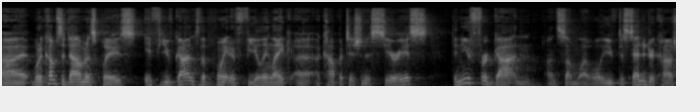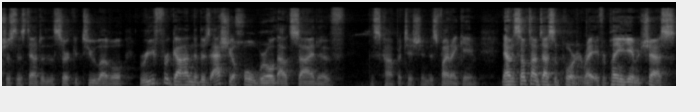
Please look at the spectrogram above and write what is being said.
uh, when it comes to dominance plays, if you've gotten to the point of feeling like a, a, competition is serious, then you've forgotten on some level. You've descended your consciousness down to the circuit two level, where you've forgotten that there's actually a whole world outside of this competition, this finite game. Now, sometimes that's important, right? If you're playing a game of chess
